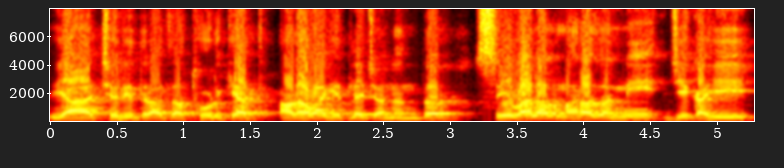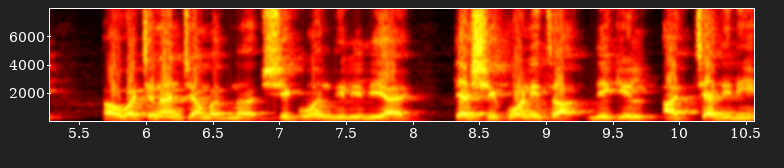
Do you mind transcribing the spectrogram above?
या चरित्राचा थोडक्यात आढावा घेतल्याच्या नंतर सेवालाल महाराजांनी जे काही वचनांच्या मधनं शिकवण दिलेली आहे त्या शिकवणीचा देखील आजच्या दिनी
